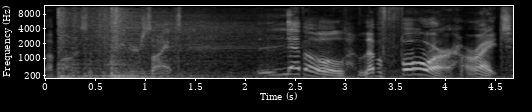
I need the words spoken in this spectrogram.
a bonus of computer science. Level, level four. All right.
